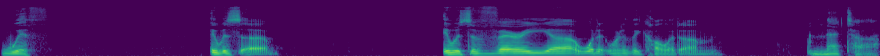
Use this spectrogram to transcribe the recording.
with. It was uh, it was a very uh, what what do they call it? Um, meta.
